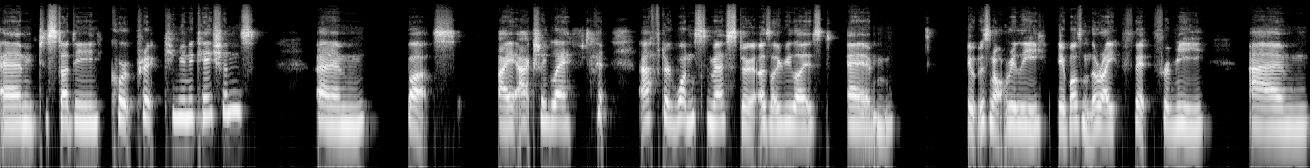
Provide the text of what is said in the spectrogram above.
um, to study corporate communications. Um, but I actually left after one semester as I realized um, it was not really, it wasn't the right fit for me. Um,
